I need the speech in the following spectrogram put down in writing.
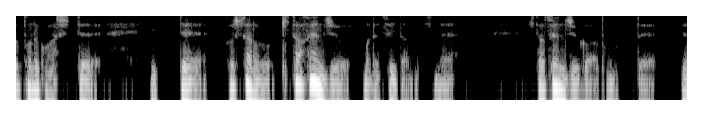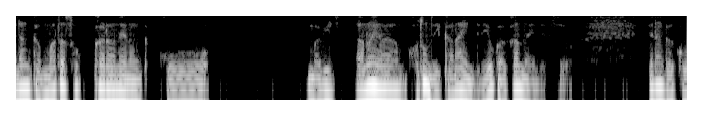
っとね、こう走って行って、そしたら北千住まで着いたんですね。北千住かと思って、で、なんかまたそこからね、なんかこう、まあ、あの辺はほとんど行かないんで、よくわかんないんですよ。で、なんかこ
